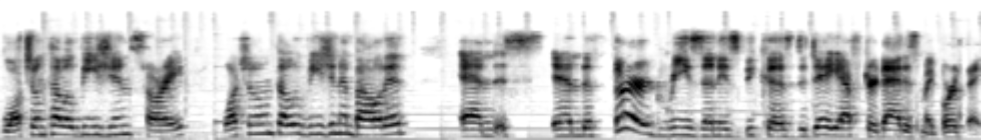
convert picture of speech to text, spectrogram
watching on television, sorry, watching on television about it. And and the third reason is because the day after that is my birthday.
